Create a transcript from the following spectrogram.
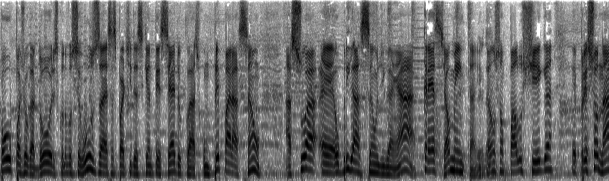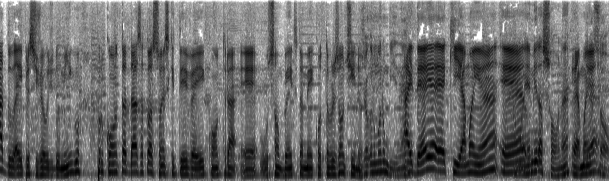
poupa jogadores, quando você usa essas partidas que antecedem o clássico como preparação, a sua é, obrigação de ganhar cresce, aumenta. Então o São Paulo chega é, pressionado aí para esse jogo de domingo por conta das atuações que teve aí contra é, o São Bento também contra o Horizontino. Jogo no Morumbi, né? A ideia é que amanhã é Amanhã é Mirassol, né? é amanhã Mirassol.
